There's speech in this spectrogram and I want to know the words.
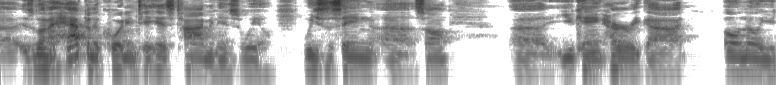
uh, is going to happen according to His time and His will. We used to sing a song, uh, "You can't hurry God." Oh no, you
